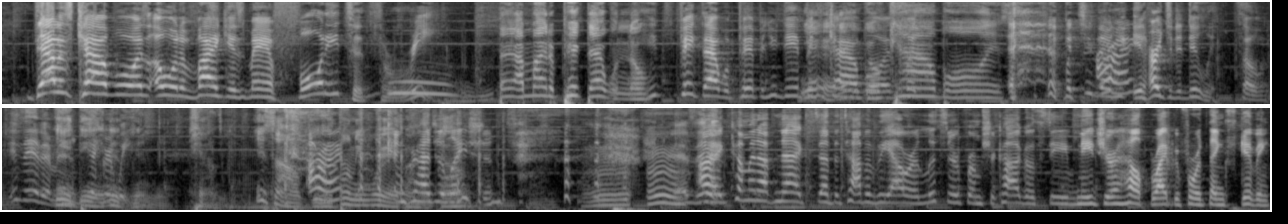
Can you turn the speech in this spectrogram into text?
Dallas Cowboys over the Vikings, man, 40 to 3. Hey, I might have picked that one though. You picked that with Pimpin'. You did pick Yeah, the there you go, Cowboys. but- Cowboys. but you know, All you- it hurt you to do it. So it's in there, man. Yeah, You had a great yeah, week. yeah, yeah. It's all good. All right. Don't even worry about it, though. Congratulations. Mm-hmm. That's All it. coming up next at the top of the hour, a listener from Chicago, Steve, needs your help right before Thanksgiving.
